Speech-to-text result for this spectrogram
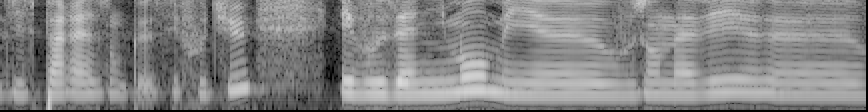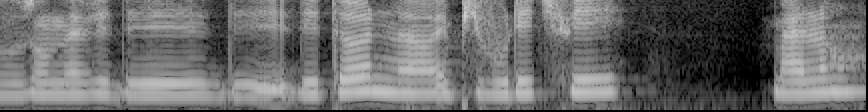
disparaissent, donc c'est foutu. Et vos animaux, mais vous en avez, vous en avez des, des, tonnes là, et puis vous les tuez. Malin.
